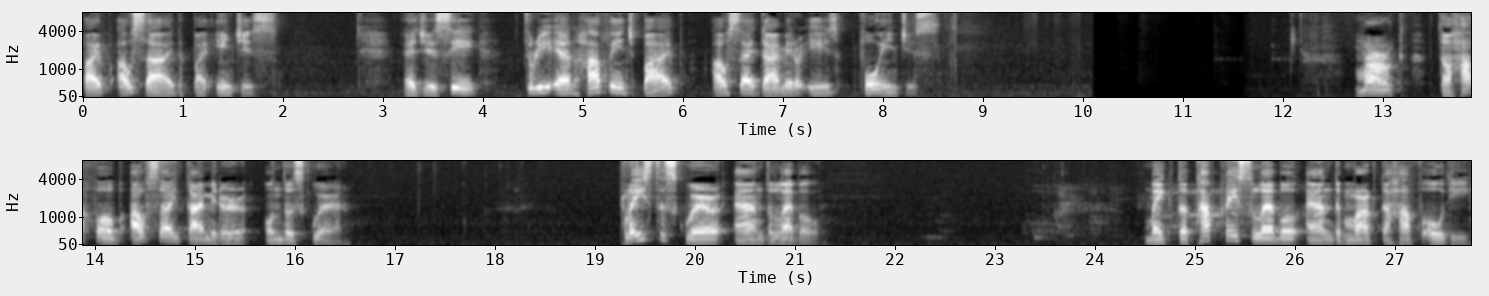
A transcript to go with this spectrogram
pipe outside by inches. As you see, 3.5 inch pipe outside diameter is 4 inches. Mark the half of outside diameter on the square. Place the square and the level. Make the top face level and mark the half OD.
